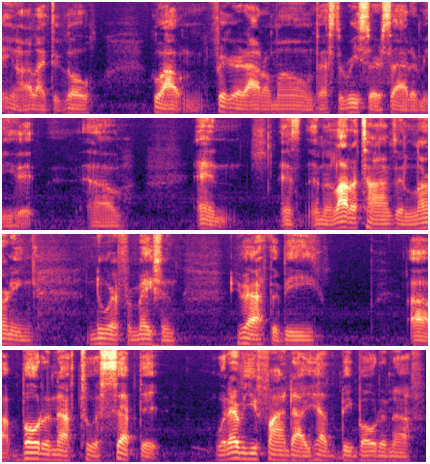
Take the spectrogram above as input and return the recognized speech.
You know, I like to go go out and figure it out on my own. That's the research side of me. That um, and, and a lot of times in learning new information, you have to be uh, bold enough to accept it. Whatever you find out, you have to be bold enough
